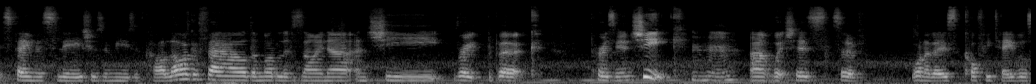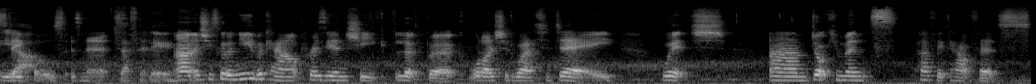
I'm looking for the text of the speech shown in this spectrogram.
is famously, she was a muse of Karl Lagerfeld, a model and designer, and she wrote the book Parisian Chic, Mm-hmm. um, which is sort of one of those coffee table Yeah. staples, isn't it? Definitely. Uh, and she's got a new book out, Parisian Chic Lookbook, What I Should Wear Today, which um, documents perfect outfits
